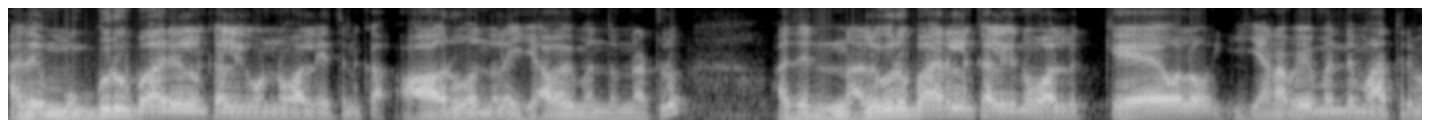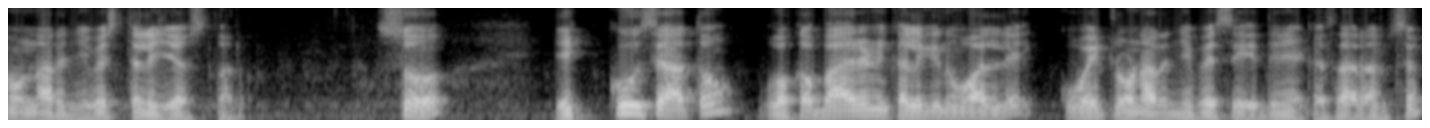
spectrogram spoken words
అదే ముగ్గురు భార్యలను కలిగి ఉన్న వాళ్ళు అయితే ఆరు వందల యాభై మంది ఉన్నట్లు అదే నలుగురు భార్యలను కలిగిన వాళ్ళు కేవలం ఎనభై మంది మాత్రమే ఉన్నారని చెప్పేసి తెలియజేస్తున్నారు. సో ఎక్కువ శాతం ఒక భార్యని కలిగిన వాళ్ళే కువైట్లో ఉన్నారని చెప్పేసి దీని యొక్క సారాంశం.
